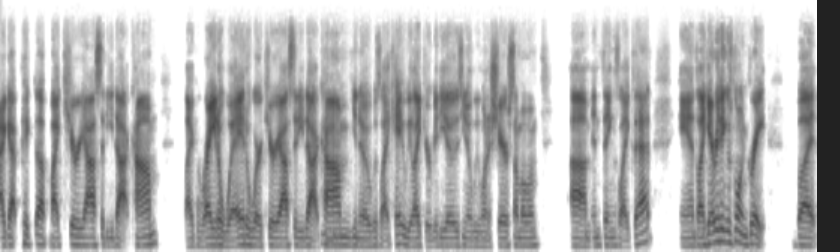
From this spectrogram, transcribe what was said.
I got picked up by curiosity.com like right away to where curiosity.com, mm-hmm. you know, was like, Hey, we like your videos. You know, we want to share some of them um, and things like that. And like everything was going great, but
